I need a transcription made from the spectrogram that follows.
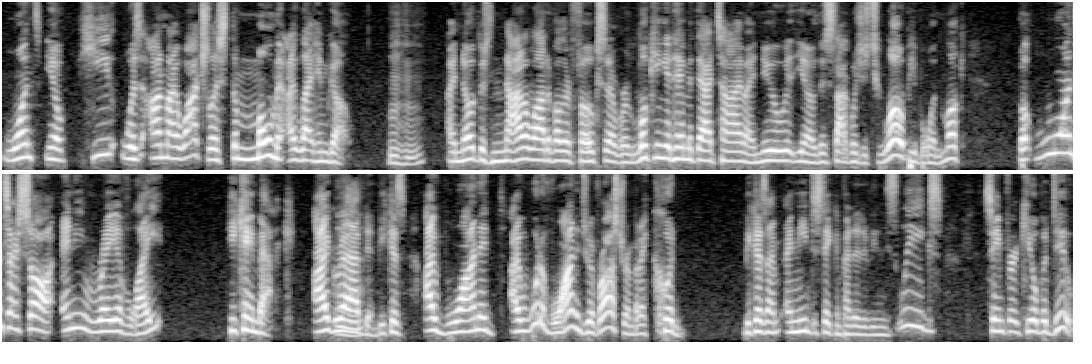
once, you know, he was on my watch list the moment I let him go. hmm I know there's not a lot of other folks that were looking at him at that time. I knew, you know, the stock was just too low. People wouldn't look. But once I saw any ray of light, he came back. I grabbed him because I wanted, I would have wanted to have roster him, but I couldn't because I'm, I need to stay competitive in these leagues. Same for Akil Baddoo.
